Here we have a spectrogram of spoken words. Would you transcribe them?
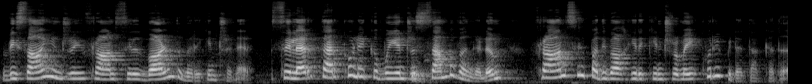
விசா இன்றி பிரான்சில் வாழ்ந்து வருகின்றனர். சிலர் தற்கொலைக்கு முயன்ற சம்பவங்களும் பிரான்சில் பதிவாகியிருக்கின்றமை குறிப்பிடத்தக்கது.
